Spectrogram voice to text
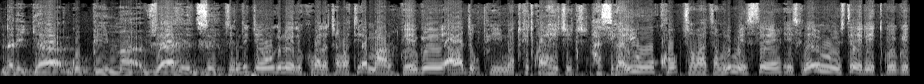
na rijya gupima byaheze zindi gihugu ntego kubaza cyabati amara twebwe abaje gupima twe twarahejeje hasigaye yuko tubaza muri ministere eske nayo ministere twebwe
